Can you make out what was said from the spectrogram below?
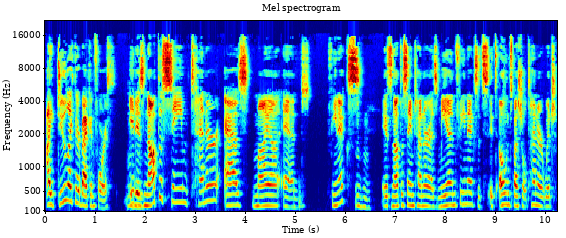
I do like their back and forth. It mm-hmm. is not the same tenor as Maya and Phoenix. Mm-hmm. It's not the same tenor as Mia and Phoenix. It's its own special tenor, which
